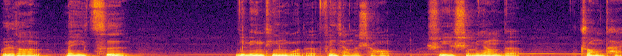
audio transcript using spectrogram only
不知道每一次你聆听我的分享的时候，是以什么样的状态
